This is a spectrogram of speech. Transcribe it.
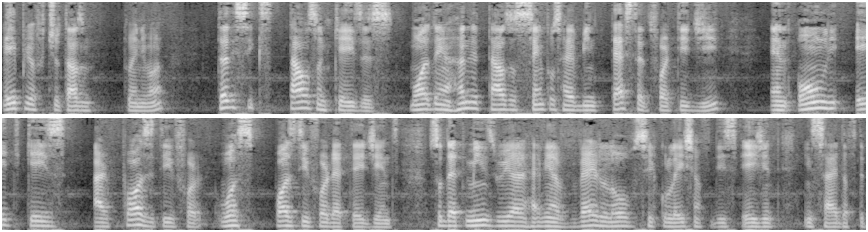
April of 2021, 36,000 cases, more than 100,000 samples have been tested for TGE, and only 8 cases are positive for was positive for that agent. So that means we are having a very low circulation of this agent inside of the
